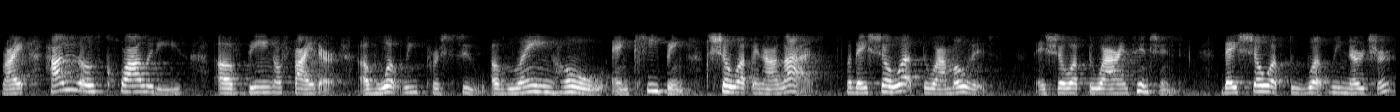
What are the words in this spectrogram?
Right? How do those qualities of being a fighter, of what we pursue, of laying hold and keeping show up in our lives? Well, they show up through our motives. They show up through our intentions. They show up through what we nurture,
